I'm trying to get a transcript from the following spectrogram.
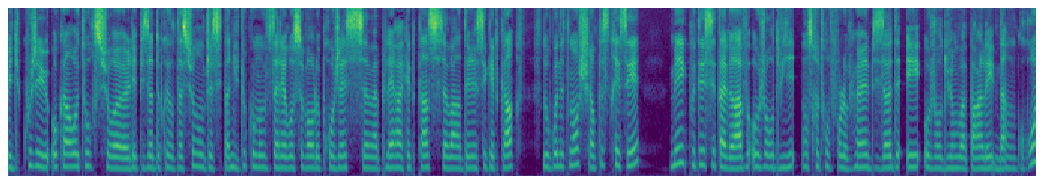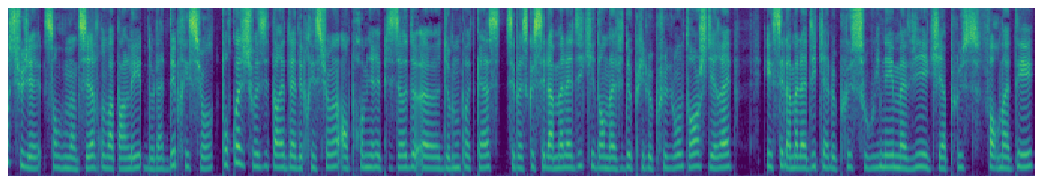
Mais du coup, j'ai eu aucun retour sur euh, l'épisode de présentation donc je sais pas du tout comment vous allez recevoir le projet, si ça va plaire à quelqu'un, si ça va intéresser quelqu'un. Donc honnêtement, je suis un peu stressée. Mais écoutez, c'est pas grave. Aujourd'hui, on se retrouve pour le premier épisode et aujourd'hui, on va parler d'un gros sujet, sans vous mentir. On va parler de la dépression. Pourquoi j'ai choisi de parler de la dépression en premier épisode euh, de mon podcast? C'est parce que c'est la maladie qui est dans ma vie depuis le plus longtemps, je dirais. Et c'est la maladie qui a le plus ruiné ma vie et qui a plus formaté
